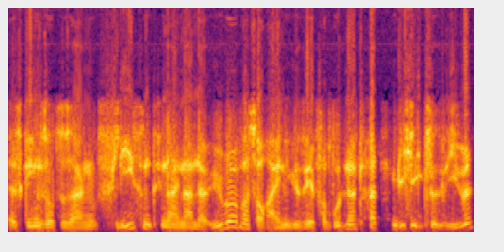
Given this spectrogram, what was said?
Es ging sozusagen fließend ineinander über, was auch einige sehr verwundert hat, mich inklusive.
